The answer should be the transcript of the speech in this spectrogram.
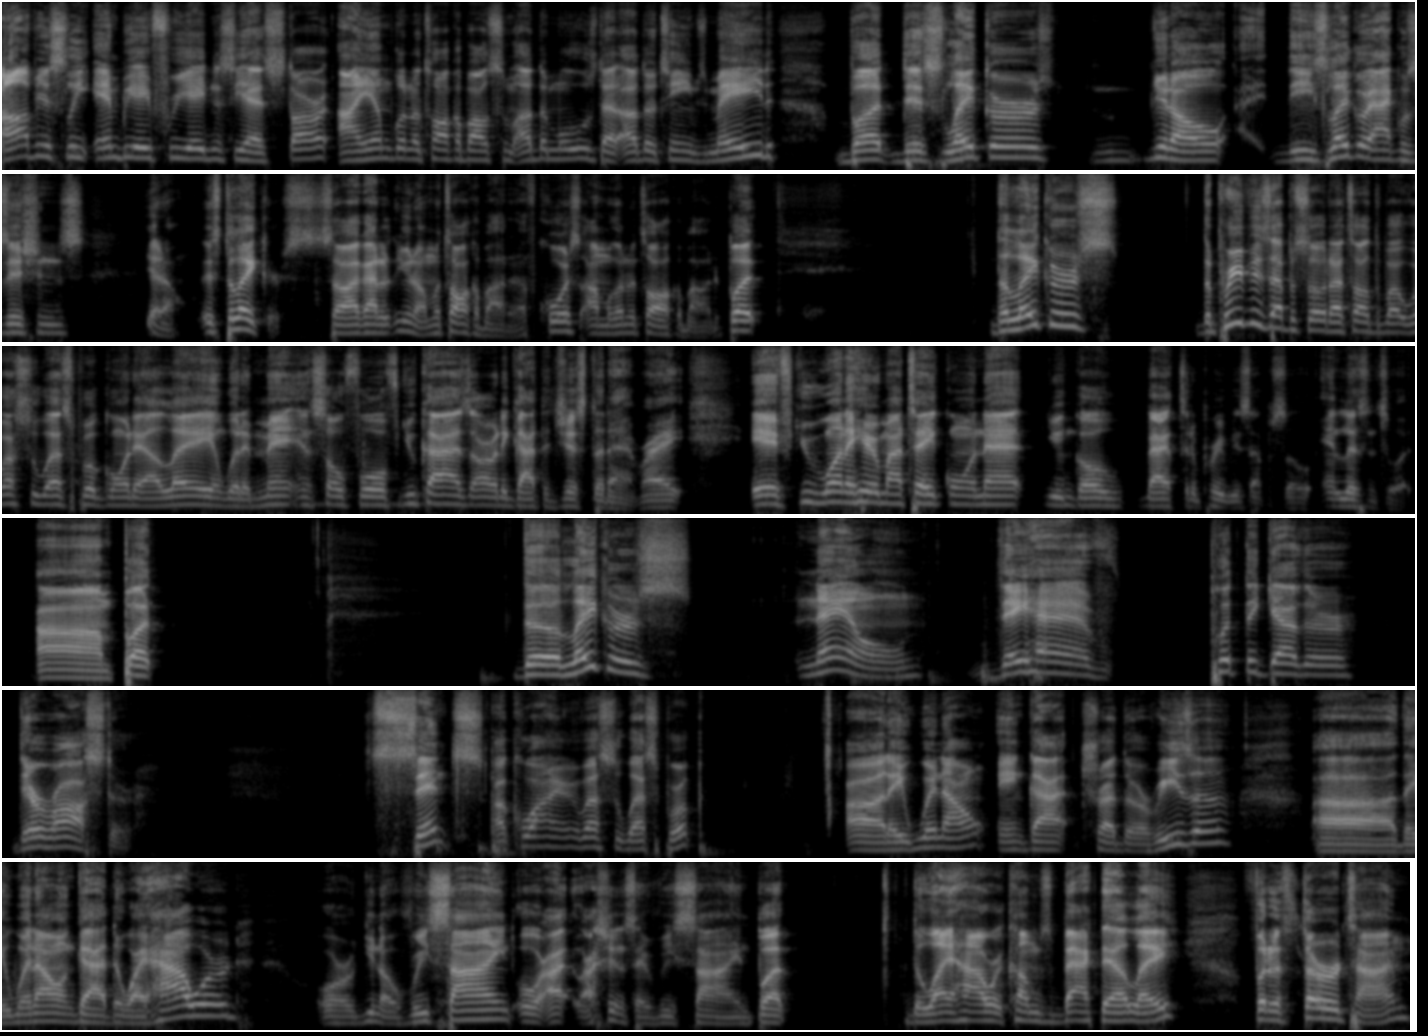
Obviously, NBA free agency has started. I am going to talk about some other moves that other teams made, but this Lakers, you know, these Laker acquisitions, you know, it's the Lakers. So I got to, you know, I'm going to talk about it. Of course, I'm going to talk about it. But the Lakers, the previous episode, I talked about Russell Westbrook going to LA and what it meant and so forth. You guys already got the gist of that, right? If you want to hear my take on that, you can go back to the previous episode and listen to it. Um, but the Lakers now they have put together their roster since acquiring Russell Westbrook. Uh, they went out and got Trevor Ariza. Uh, they went out and got Dwight Howard, or you know, re-signed, or I, I shouldn't say re-signed, but Dwight Howard comes back to LA for the third time.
